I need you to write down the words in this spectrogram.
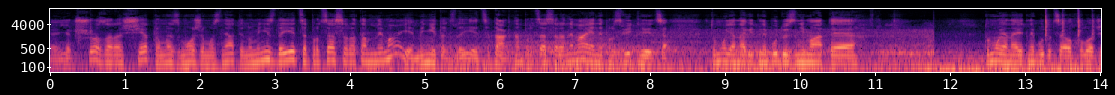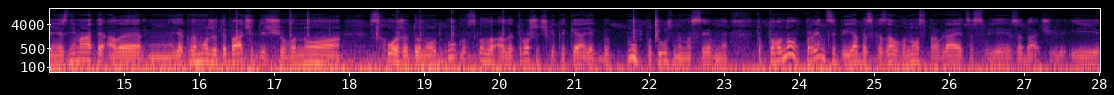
Е, Якщо зараз ще, то ми зможемо зняти. Ну мені здається, процесора там немає. Мені так здається. Так, там процесора немає, не просвітлюється. Тому я навіть не буду знімати. Тому я навіть не буду це охолодження знімати, але як ви можете бачити, що воно схоже до ноутбуковського, але трошечки таке, якби ну, потужне, масивне. Тобто воно, в принципі, я би сказав, воно справляється своєю задачею. І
